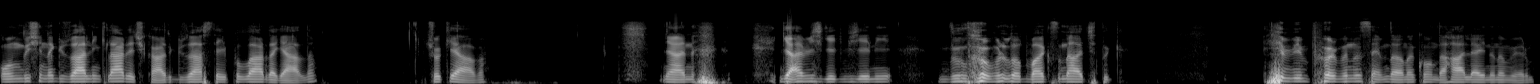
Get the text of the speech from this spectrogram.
onun dışında güzel linkler de çıkardık. Güzel staple'lar da geldi. Çok iyi abi. Yani gelmiş geçmiş en iyi Dual Overload box'ını açtık. Hem Impermanence hem de Anaconda. Hala inanamıyorum.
